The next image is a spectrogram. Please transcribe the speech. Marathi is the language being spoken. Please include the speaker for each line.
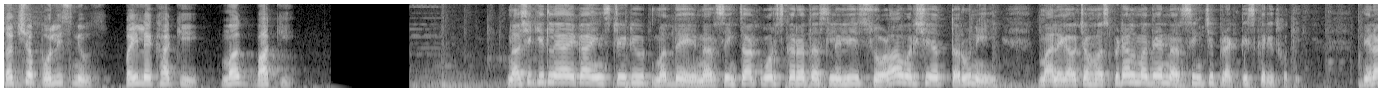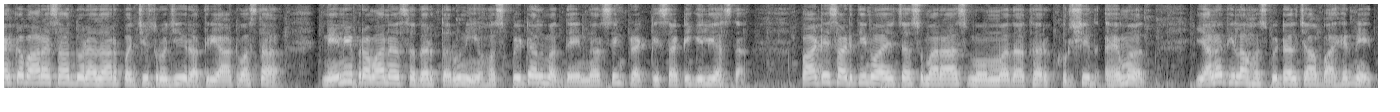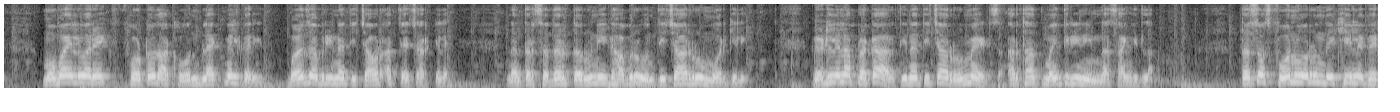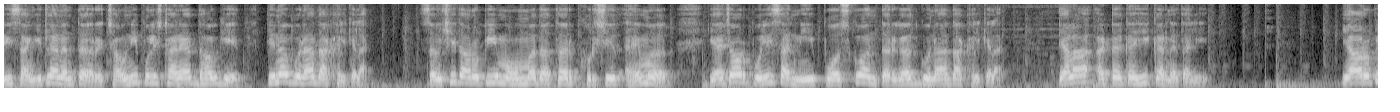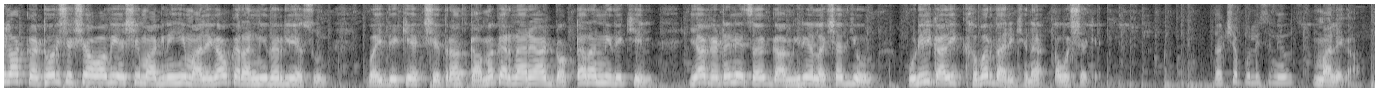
Speaker 1: दक्ष पोलीस न्यूज पहिले खाकी मग बाकी. नाशिक इथल्या एका इन्स्टिट्यूटमध्ये नर्सिंगचा कोर्स करत असलेली सोळा वर्षीय तरुणी मालेगावच्या हॉस्पिटलमध्ये नर्सिंगची प्रॅक्टिस करीत होती. दिनांक बारा सात दोन हजार पंचवीस रोजी रात्री आठ वाजता नेहमीप्रमाणे सदर तरुणी हॉस्पिटलमध्ये नर्सिंग प्रॅक्टिससाठी गेली असता. पहाटे साडेतीन वाजेच्या सुमारास मोहम्मद अथर खुर्शीद अहमद यानं तिला हॉस्पिटलच्या बाहेर नेत मोबाईलवर एक फोटो दाखवून ब्लॅकमेल करीत बळजबरीनं तिच्यावर अत्याचार केले. नंतर सदर तरुणी घाबरून तिच्या रूमवर गेली. घडलेला प्रकार तिनं तिच्या रूममेट्स अर्थात मैत्रिणींना सांगितला. तसंच फोनवरून देखील घरी सांगितल्यानंतर छावणी पोलीस ठाण्यात धाव घेत तिनं गुन्हा दाखल केला संशयित आरोपी मोहम्मद अथर खुर्शीद अहमद याच्यावर पोलिसांनी पोस्को अंतर्गत गुन्हा दाखल केला त्याला अटकही करण्यात आली. या आरोपीला कठोर शिक्षा व्हावी अशी मागणीही मालेगावकरांनी धरली असून वैद्यकीय क्षेत्रात कामं करणाऱ्या डॉक्टरांनी देखील या घटनेचं गांभीर्य लक्षात घेऊन पुढील काळी खबरदारी घेणं आवश्यक आहे. Daksh police news Malegaon.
